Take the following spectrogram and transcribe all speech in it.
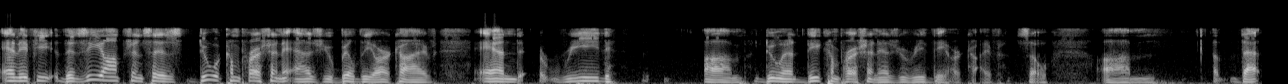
And if you, the Z option says do a compression as you build the archive and read, um, do a decompression as you read the archive. So um, that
